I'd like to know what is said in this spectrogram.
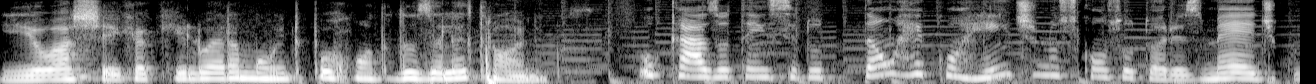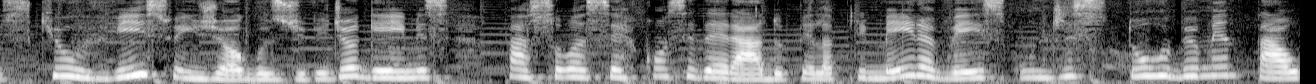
E eu achei que aquilo era muito por conta dos eletrônicos. O caso tem sido tão recorrente nos consultórios médicos que o vício em jogos de videogames passou a ser considerado pela primeira vez um distúrbio mental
